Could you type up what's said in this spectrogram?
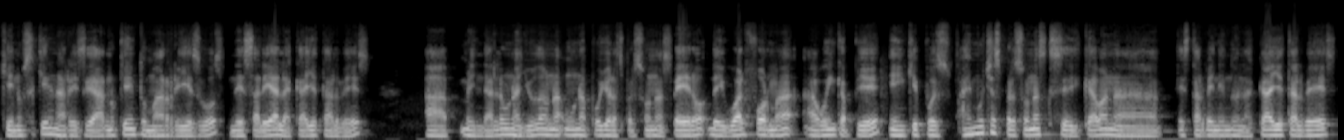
que no se quieren arriesgar, no quieren tomar riesgos de salir a la calle tal vez a brindarle una ayuda, un apoyo a las personas, pero de igual forma hago hincapié en que pues hay muchas personas que se dedicaban a estar vendiendo en la calle tal vez,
